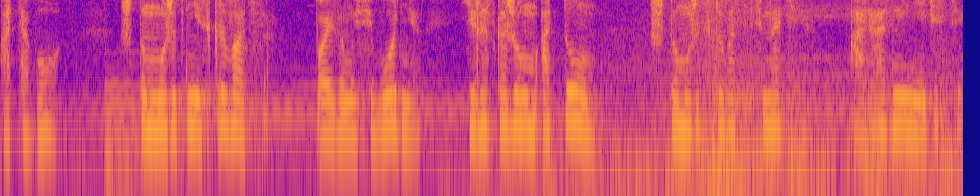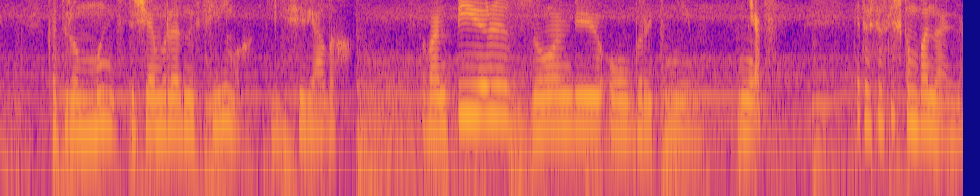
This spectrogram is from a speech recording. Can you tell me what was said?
а того, что может в ней скрываться? Поэтому сегодня я расскажу вам о том, что может скрываться в темноте, о разной нечисти, которую мы встречаем в разных фильмах или сериалах. Вампиры, зомби, оборотни. Нет, это все слишком банально.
